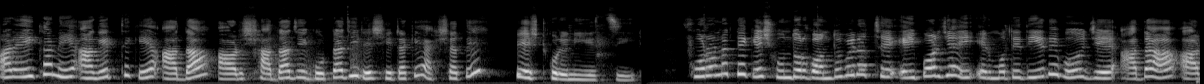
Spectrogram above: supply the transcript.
আর এইখানে আগের থেকে আদা আর সাদা যে গোটা জিরে সেটাকে একসাথে পেস্ট করে নিয়েছি। ফোড়নের থেকে সুন্দর গন্ধ বেরোচ্ছে, এই পর্যায়ে এর মধ্যে দিয়ে দেব যে আদা আর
